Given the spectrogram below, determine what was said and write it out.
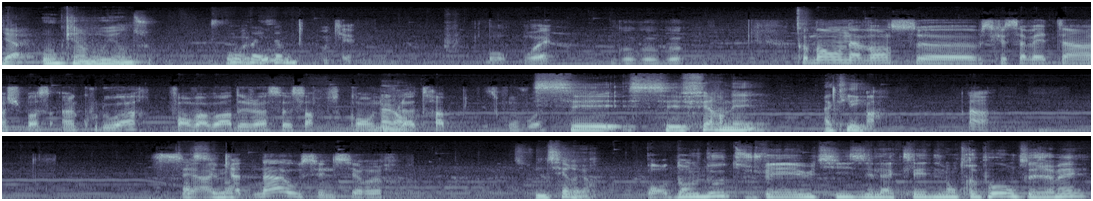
Il y a aucun bruit en dessous. Bon, bah. Ok. Bon, ouais. Go, go, go. Comment on avance euh, Parce que ça va être, un, je pense, un couloir. Enfin, on va voir déjà. Ça, ça- quand on ouvre Alors. la trappe, qu'est-ce qu'on voit? C'est c'est fermé à clé. Ah. C'est un cadenas ou c'est une serrure C'est une serrure. Bon, dans le doute, je vais utiliser la clé de l'entrepôt, on sait jamais.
